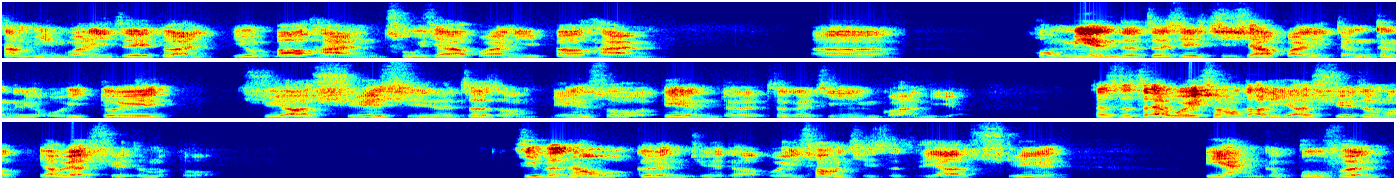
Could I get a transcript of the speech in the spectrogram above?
商品管理这一段又包含促销管理，包含呃后面的这些绩效管理等等的，有一堆需要学习的这种连锁店的这个经营管理。但是在微创到底要学这么，要不要学这么多？基本上我个人觉得，微创其实只要学两个部分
